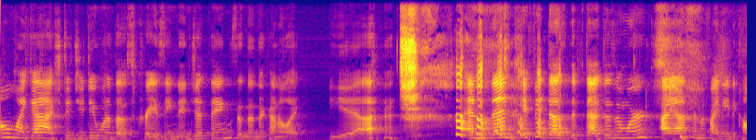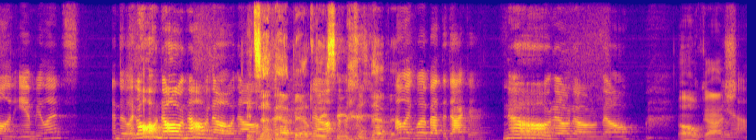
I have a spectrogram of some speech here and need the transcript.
oh my gosh, did you do one of those crazy ninja things? And then they're kind of like, yeah. and then if it does, if that doesn't work, I ask them if I need to call an ambulance. And they're like, oh no, no, no, no. It's not that bad, No. Lacey. It's not that bad. I'm like, what about the doctor? No, no, no, no. oh gosh. Yeah.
